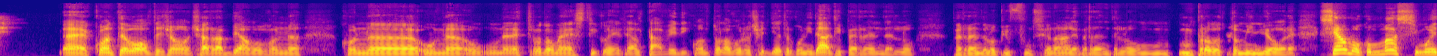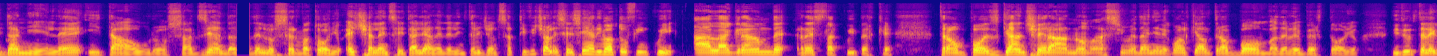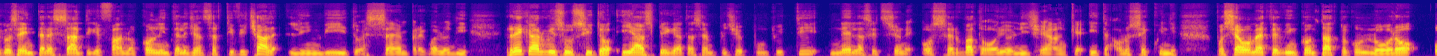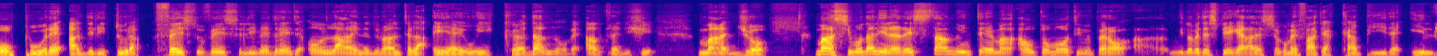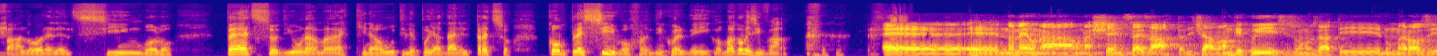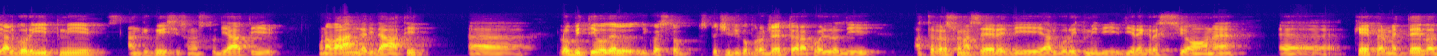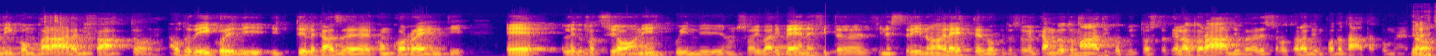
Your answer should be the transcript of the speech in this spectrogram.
Eh, quante volte diciamo, ci arrabbiamo con, con uh, un, un, elettrodomestico in realtà vedi quanto lavoro c'è dietro con i dati per renderlo, per renderlo più funzionale, per renderlo un, un, prodotto migliore. Siamo con Massimo e Daniele, i Tauros, azienda dell'Osservatorio Eccellenze Italiane dell'Intelligenza Artificiale. Se sei arrivato fin qui alla grande, resta qui perché tra un po' sganceranno Massimo e Daniele qualche altra bomba del repertorio di tutte le cose interessanti che fanno con l'intelligenza artificiale. L'invito è sempre quello di recarvi sul sito iaspiegatasemplice.it nella sezione osservatorio lì c'è anche i Taurus e quindi possiamo mettervi in contatto con loro oppure addirittura face to face li vedrete online durante la AI Week dal 9 al 13 maggio. Massimo Daniele, restando in tema automotive, però uh, mi dovete spiegare adesso come fate a capire il valore del singolo pezzo di una macchina utile poi a dare il prezzo complessivo di quel veicolo. Ma come si fa? Eh, eh, non è una, una, scienza esatta, diciamo, anche qui si sono usati numerosi algoritmi, anche qui si sono studiati una valanga di dati. Eh, L'obiettivo del, di questo specifico progetto era quello di, attraverso una serie di algoritmi di, di regressione, eh, che permetteva di comparare di fatto autoveicoli di, di, tutte le case concorrenti e le dotazioni, quindi non so, i vari benefit, il finestrino elettrico piuttosto che il cambio automatico, piuttosto che l'autoradio, che adesso l'autoradio è un po' datata come... Però,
